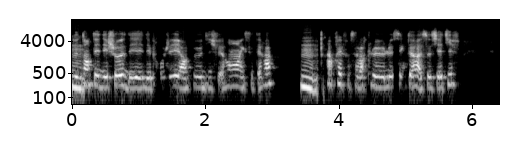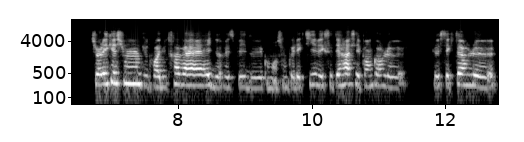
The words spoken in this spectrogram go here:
de hmm. tenter des choses, des, projets un peu différents, etc. Hmm. Après, il faut savoir que le, secteur associatif, sur les questions du droit du travail, de respect des conventions collectives, etc., c'est pas encore le, secteur le,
